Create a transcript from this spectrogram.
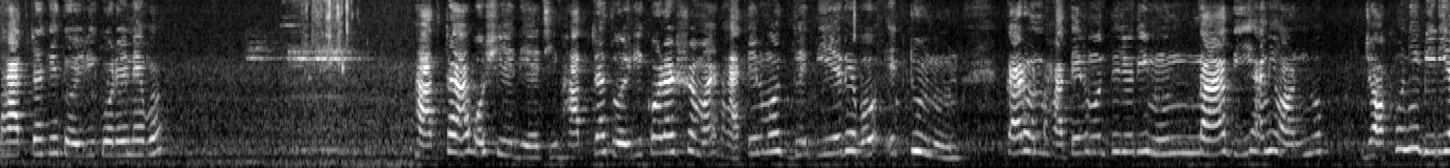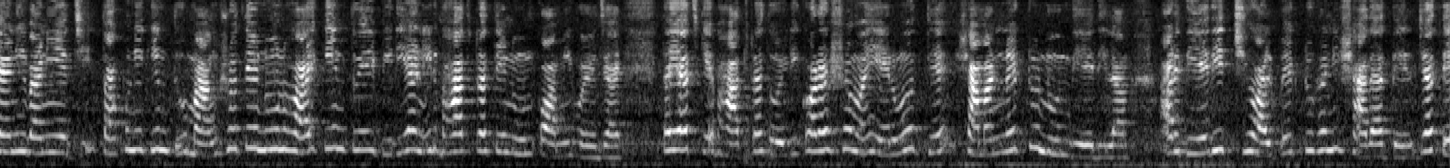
ভাতটাকে তৈরি করে নেব। ভাতটা বসিয়ে দিয়েছি। ভাতটা তৈরি করার সময় ভাতের মধ্যে দিয়ে দেব একটু নুন। কারণ ভাতের মধ্যে যদি নুন না দিই, আমি অন্য যখনই বিরিয়ানি বানিয়েছি, তখনই কিন্তু মাংসতে নুন হয়, কিন্তু এই বিরিয়ানির ভাতটাতে নুন কমই হয়ে যায়। তাই আজকে ভাতটা তৈরি করার সময় এর মধ্যে সামান্য একটু নুন দিয়ে দিলাম। আর দিয়ে দিচ্ছি অল্প একটুখানি সাদা তেল, যাতে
